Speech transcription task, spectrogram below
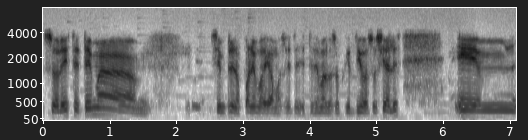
sobre este tema siempre nos ponemos, digamos, este, este tema de los objetivos sociales. Eh,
